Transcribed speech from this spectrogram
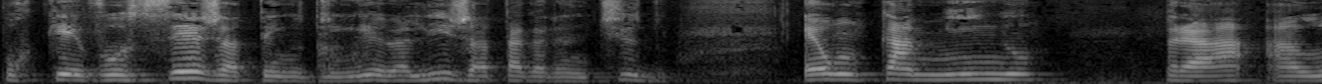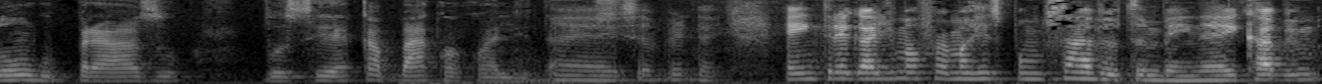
porque você já tem o dinheiro, ali já está garantido, é um caminho para, a longo prazo, você acabar com a qualidade. É, isso é verdade. É entregar de uma forma responsável também, né? E cabe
